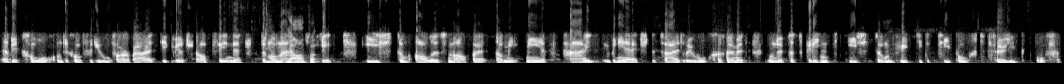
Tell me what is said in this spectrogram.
Er wird kommen und ich hoffe, die Aufarbeitung wird stattfinden. Der Moment ja, jetzt ist, um alles zu machen, damit wir heil über die nächsten zwei, drei Wochen kommen. Und ob das gelingt, ist zum heutigen Zeitpunkt völlig offen.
